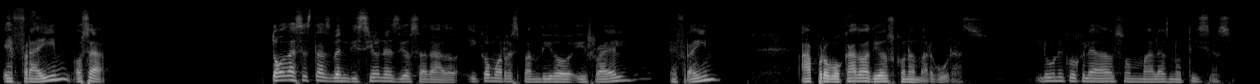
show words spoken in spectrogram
Efraín, o sea, todas estas bendiciones Dios ha dado. ¿Y cómo ha respondido Israel, Efraín? Ha provocado a Dios con amarguras. Lo único que le ha dado son malas noticias,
